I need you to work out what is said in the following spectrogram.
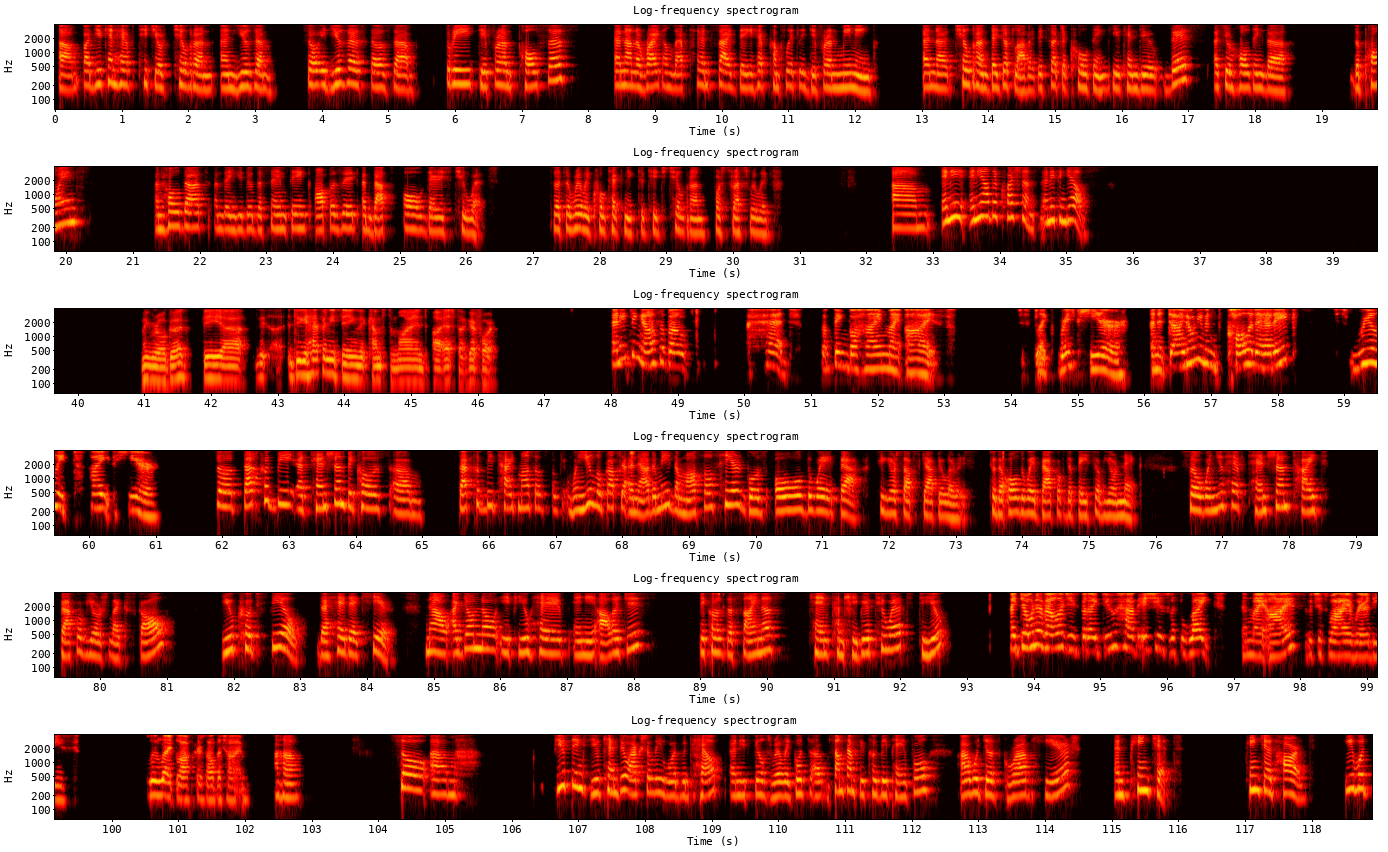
Um, but you can have teach your children and use them. So it uses those um, three different pulses and on the right and left hand side, they have completely different meaning. and uh, children they just love it it's such a cool thing you can do this as you're holding the the points and hold that and then you do the same thing opposite and that's all there is to it so it's a really cool technique to teach children for stress relief um any any other questions anything else I think we're all good. The, uh, the uh, do you have anything that comes to mind? Uh, Esther, go for it. Anything else about head? Something behind my eyes, just like right here, and it. I don't even call it a headache. It's really tight here. So that could be a tension because um, that could be tight muscles. Okay. When you look up the anatomy, the muscles here goes all the way back to your subscapularis, to the all the way back of the base of your neck. So when you have tension tight back of your like skull, you could feel the headache here. Now, I don't know if you have any allergies because the sinus can contribute to it. Do you? I don't have allergies, but I do have issues with light in my eyes, which is why I wear these blue light blockers all the time. Uh-huh. So, um, few things you can do actually would, would help and it feels really good. Uh, sometimes it could be painful. I would just grab here and pinch it. Pinch it hard. It would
